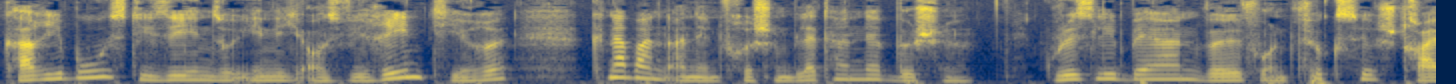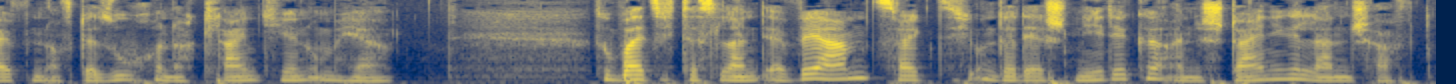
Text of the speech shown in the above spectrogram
Karibus, die sehen so ähnlich aus wie Rentiere, knabbern an den frischen Blättern der Büsche. Grizzlybären, Wölfe und Füchse streifen auf der Suche nach Kleintieren umher. Sobald sich das Land erwärmt, zeigt sich unter der Schneedecke eine steinige Landschaft,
